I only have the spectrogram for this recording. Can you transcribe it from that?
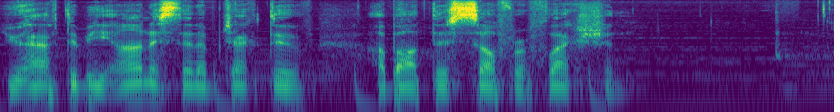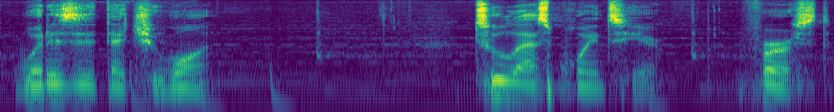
you have to be honest and objective about this self reflection. What is it that you want? Two last points here. First,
